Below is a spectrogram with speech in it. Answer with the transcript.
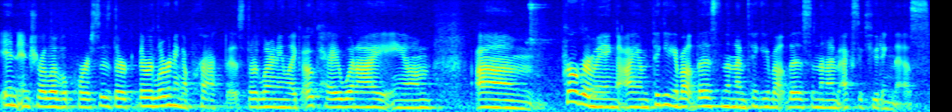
in intro level courses, they're they're learning a practice. They're learning like okay, when I am um, programming, I am thinking about this, and then I'm thinking about this, and then I'm executing this.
